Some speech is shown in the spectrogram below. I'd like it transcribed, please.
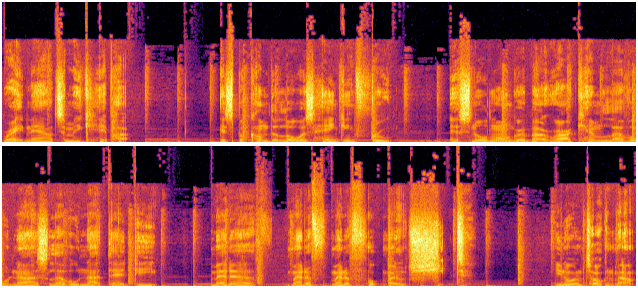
right now to make hip hop. It's become the lowest hanging fruit. It's no longer about Rakim level, Nas level, not that deep meta meta oh, shit. You know what I'm talking about.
